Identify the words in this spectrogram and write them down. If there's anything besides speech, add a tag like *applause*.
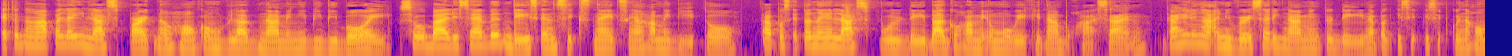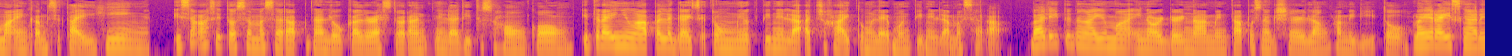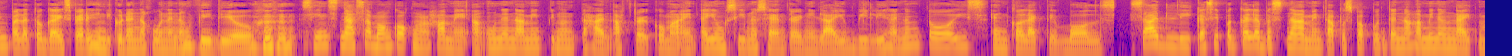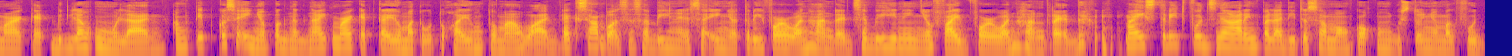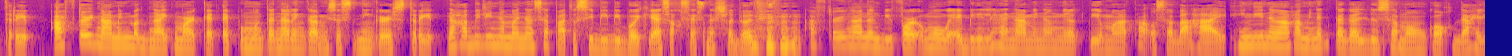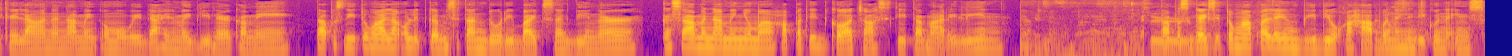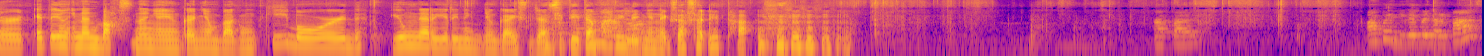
Ito na nga pala yung last part ng Hong Kong vlog namin ni Bibi Boy. So, bali 7 days and 6 nights nga kami dito. Tapos ito na yung last full day bago kami umuwi kinabukasan. Dahil nga anniversary namin today, napag-isip-isip ko na kumain kami sa Tai Hing. Isa kasi to sa masarap na local restaurant nila dito sa Hong Kong. Itry nyo nga pala guys itong milk tea nila at saka itong lemon tea nila masarap. Bali, ito na nga yung mga in-order namin tapos nag-share lang kami dito. May rice nga rin pala to guys pero hindi ko na nakuna ng video. *laughs* Since nasa Mongkok nga kami, ang una naming pinuntahan after kumain ay yung Sino Center nila, yung bilihan ng toys and collectibles. Sadly, kasi pagkalabas namin tapos papunta na kami ng night market, biglang umulan. Ang tip ko sa inyo, pag nag-night market kayo, matuto kayong tumawad. Example, sasabihin nila sa inyo 3 for 100, sabihin ninyo 5 for 100. *laughs* May street foods na nga rin pala dito sa Mongkok kung gusto nyo mag-food trip. After namin mag-night market ay pumunta na rin kami sa Sneaker Street. Nakabili naman ng sapatos si Bibi Boy kaya success na siya doon. *laughs* After nga nun, before umuwi ay binilihan namin ng milk tea yung mga tao sa bahay. Hindi na nga kami nagtagal doon sa Mongkok dahil kailangan na namin umuwi dahil may dinner kami. Tapos dito nga lang ulit kami sa Tandoori Bites nag-dinner. Kasama namin yung mga kapatid ko at saka si Tita Marilyn. Tapos guys, ito nga pala yung video kahapon na hindi ko na-insert. Ito yung in-unbox na niya yung kanyang bagong keyboard. Yung naririnig nyo guys dyan, si Tita Marilyn yung nagsasalita. *laughs* Apay. Apay, hindi kayo pinalpas?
